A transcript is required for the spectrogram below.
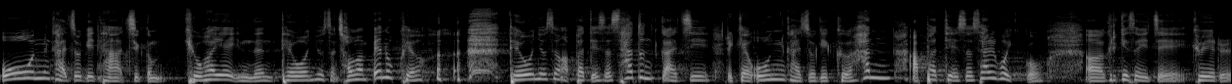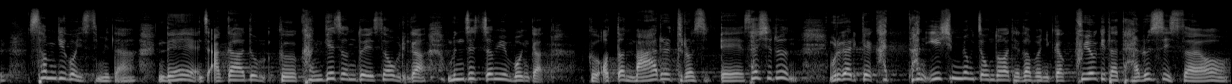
온 가족이 다 지금 교화에 있는 대원 효성 저만 빼놓고요. 대원 효성 아파트에서 사둔까지 이렇게 온 가족이 그 한 아파트에서 살고 있고 어, 그렇게 해서 이제 교회를 섬기고 있습니다. 근데 아까도 그 관계전도에서 우리가 문제점이 뭔가 그 어떤 말을 들었을 때 사실은 우리가 이렇게 가- 한 20명 정도가 되다 보니까 구역이 다 다를 수 있어요.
